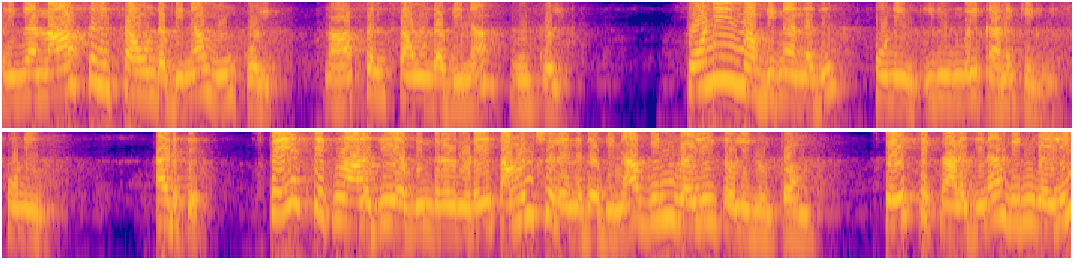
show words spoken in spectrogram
சரிங்களா? நாசல் சவுண்ட் அப்படின்னா மூக்கொலி. நாசல் சவுண்ட் அப்படின்னா மூக்கொலி. ஃபோனீம் அப்படின்னா என்னது? ஃபோனீம் இது உங்களுக்கான கேள்வி. ஃபோனீம் அடுத்து ஸ்பேஸ் டெக்னாலஜி அப்படின்றதனுடைய தமிழ் சொல் என்னது அப்படின்னா விண்வெளி தொழில்நுட்பம். ஸ்பேஸ் டெக்னாலஜினா விண்வெளி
